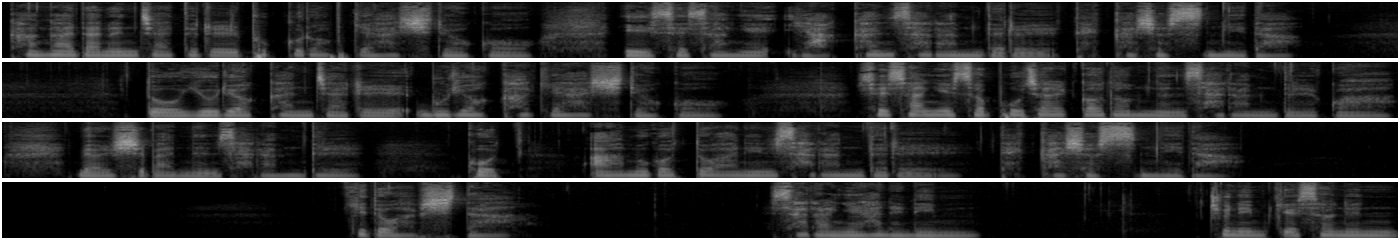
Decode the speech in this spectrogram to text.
강하다는 자들을 부끄럽게 하시려고 이 세상에 약한 사람들을 택하셨습니다. 또 유력한 자를 무력하게 하시려고 세상에서 보잘 것 없는 사람들과 멸시받는 사람들, 곧 아무것도 아닌 사람들을 택하셨습니다. 기도합시다. 사랑의 하느님, 주님께서는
